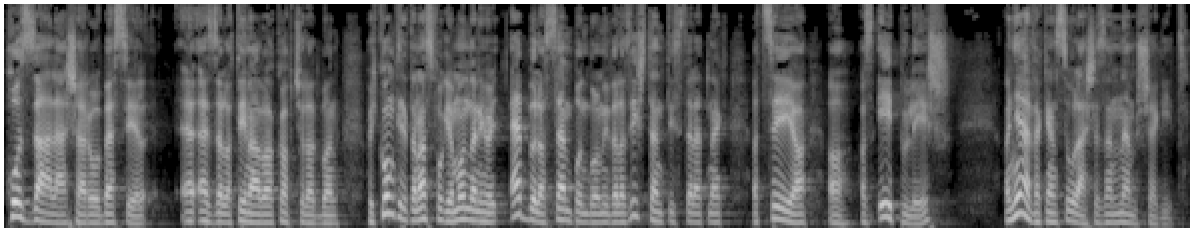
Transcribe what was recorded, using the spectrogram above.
hozzáállásáról beszél ezzel a témával kapcsolatban, hogy konkrétan azt fogja mondani, hogy ebből a szempontból, mivel az Isten tiszteletnek a célja a, az épülés, a nyelveken szólás ezen nem segít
